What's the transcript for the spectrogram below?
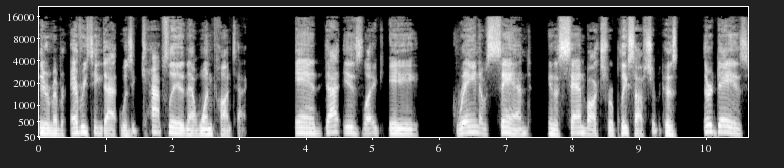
They remember everything that was encapsulated in that one contact. And that is like a grain of sand in a sandbox for a police officer because their days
